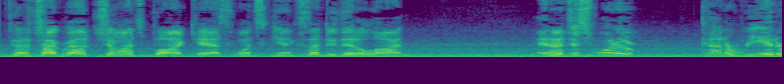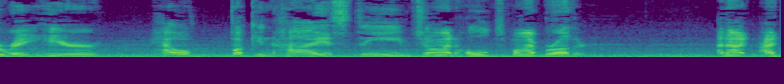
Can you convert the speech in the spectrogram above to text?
I'm to talk about John's podcast once again because I do that a lot, and I just want to kind of reiterate here how fucking high esteem John holds my brother. And I, I,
